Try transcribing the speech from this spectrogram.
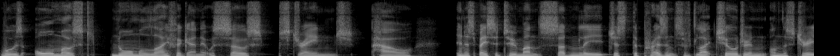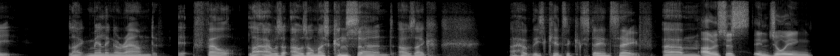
was almost normal life again. It was so strange how in a space of two months suddenly just the presence of like children on the street like milling around it felt like i was i was almost concerned i was like i hope these kids are staying safe um I was just enjoying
